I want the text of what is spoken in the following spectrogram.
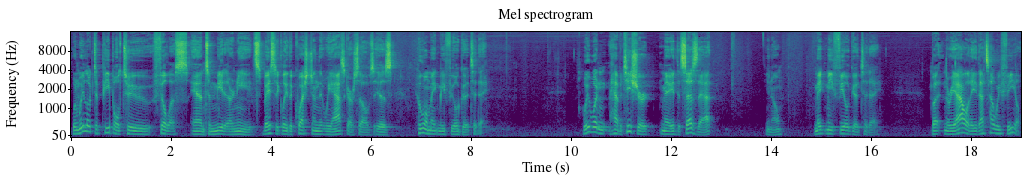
When we look to people to fill us and to meet our needs, basically the question that we ask ourselves is who will make me feel good today? We wouldn't have a t shirt made that says that, you know, make me feel good today. But in the reality, that's how we feel.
